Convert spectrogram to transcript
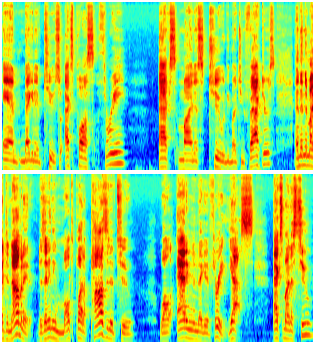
and negative 2. So, x plus 3, x minus 2 would be my two factors. And then in my denominator, does anything multiply to positive 2 while adding the negative 3. Yes. x minus 2,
